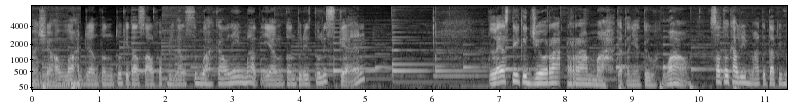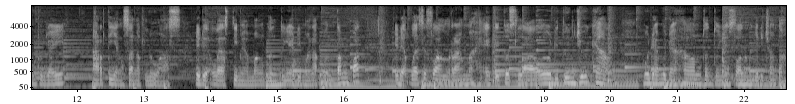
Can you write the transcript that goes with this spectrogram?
Masya Allah, dan tentu kita salvo dengan sebuah kalimat yang tentu dituliskan. Lesti Kejora ramah katanya tuh. Wow, satu kalimat tetapi mempunyai arti yang sangat luas. Dedek Lesti memang tentunya di mana pun tempat, Dedek Lesti selalu ramah, itu selalu ditunjukkan. Mudah-mudahan tentunya selalu menjadi contoh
